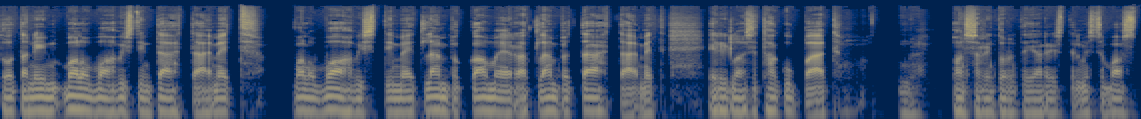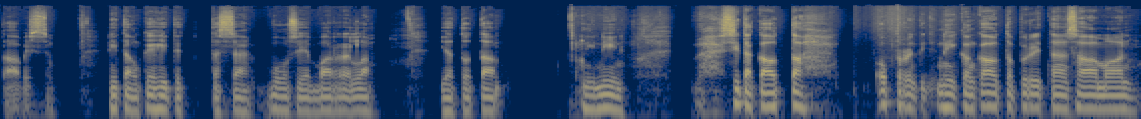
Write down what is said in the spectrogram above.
tuota niin, valonvahvistin tähtäimet, valon vahvistimet, lämpökamerat, lämpötähtäimet, erilaiset hakupäät panssarin torjuntajärjestelmissä vastaavissa. Niitä on kehitetty tässä vuosien varrella ja tota, niin, niin, sitä kautta optroniikan kautta pyritään saamaan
